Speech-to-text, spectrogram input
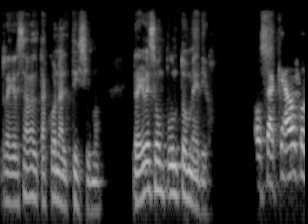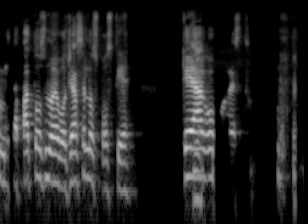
regresar al tacón altísimo. Regresa a un punto medio. O sea, ¿qué hago con mis zapatos nuevos? Ya se los posteé. ¿Qué hago con esto?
